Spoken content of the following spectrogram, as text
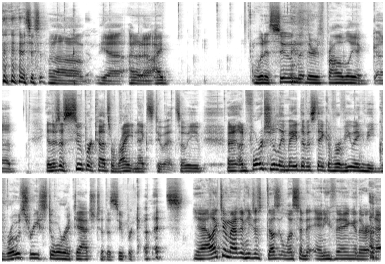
It's just- um yeah i don't know i would assume that there's probably a uh, yeah there's a supercuts right next to it so he uh, unfortunately made the mistake of reviewing the grocery store attached to the supercuts yeah, I like to imagine he just doesn't listen to anything. And there, are,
